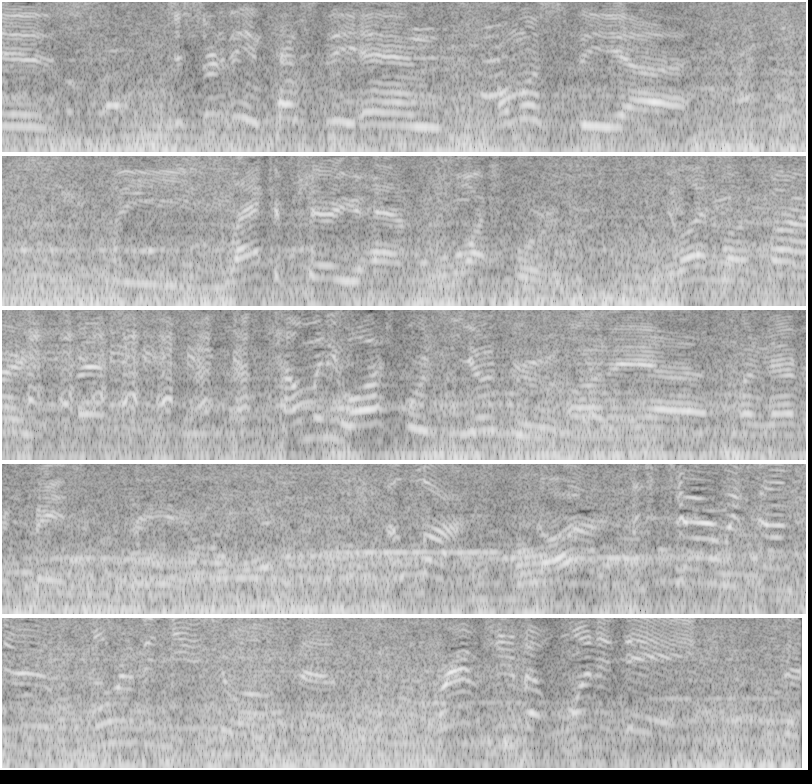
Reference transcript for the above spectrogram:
is just sort of the intensity and almost the uh, the lack of care you have for the washboards. You light them on fire, you smash them. How many washboards do you go through on a uh, on an average basis per year? A lot. A lot? This tour we've gone through more than usual, so we're averaging about one a day. So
